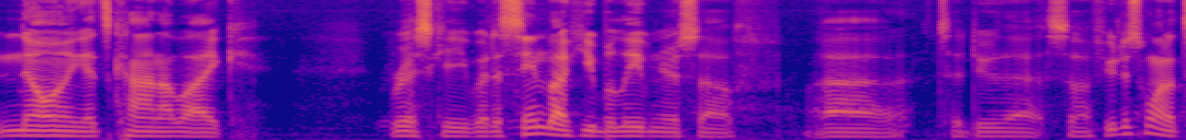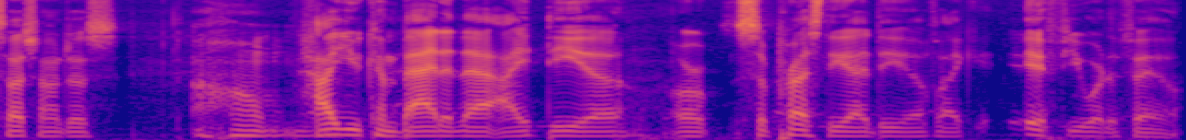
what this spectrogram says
knowing it's kind of like risky, but it seemed like you believed in yourself uh, to do that. So if you just want to touch on just Um, how you combated that idea or suppressed the idea of like if you were to fail.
